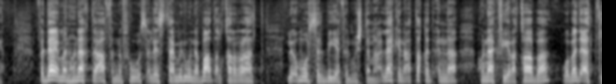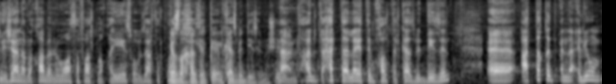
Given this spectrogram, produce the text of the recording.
100% فدائما هناك ضعاف النفوس اللي يستعملون بعض القرارات لأمور سلبية في المجتمع، لكن أعتقد أن هناك في رقابة وبدأت لجان الرقابة من مواصفات المقاييس ووزارة الطاقه قصدك خلط الكاز بالديزل مش نعم حتى لا يتم خلط الكاز بالديزل. أعتقد أن اليوم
